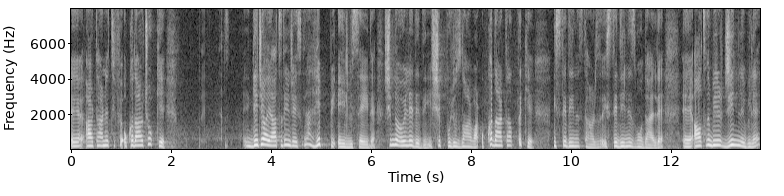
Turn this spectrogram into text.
e, alternatifi o kadar çok ki gece hayatı deyince eskiden hep bir elbiseydi. Şimdi öyle de değil. Şık bluzlar var. O kadar tatlı ki istediğiniz tarzda, istediğiniz modelde. E, altına bir cinle bile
